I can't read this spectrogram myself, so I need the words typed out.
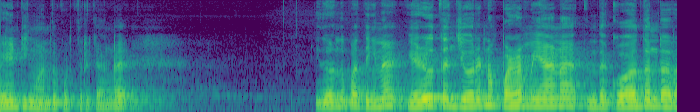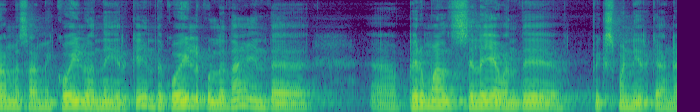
பெயிண்டிங் வந்து கொடுத்துருக்காங்க. இது வந்து பார்த்திங்கன்னா எழுபத்தஞ்சி வருடம் பழமையான இந்த கோதண்டராமசாமி கோயில் வந்து இருக்குது இந்த கோயிலுக்குள்ளே தான் இந்த பெருமாள் சிலையை வந்து ஃபிக்ஸ் பண்ணியிருக்காங்க.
